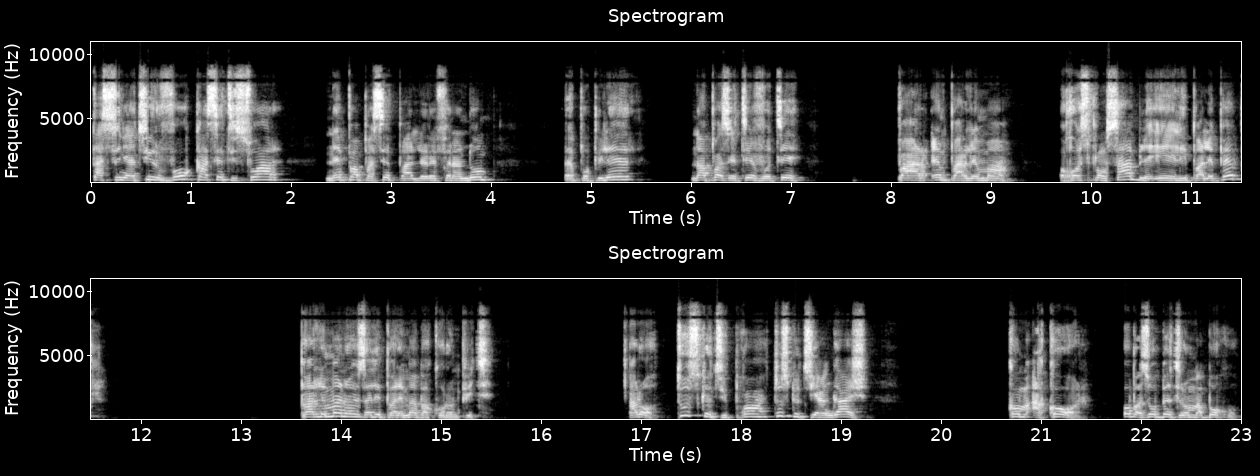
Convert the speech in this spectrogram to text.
ta signature vaut quand cette histoire n'est pas passée par le référendum euh, populaire, n'a pas été votée par un parlement responsable et élu par le peuple? Parlement yo ezali parlement te alors tout ce que tu prends tout ce que tu engages comme accord oyo bazobetela maboko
